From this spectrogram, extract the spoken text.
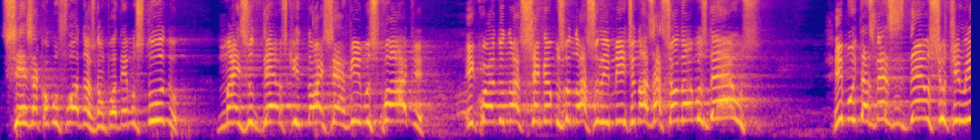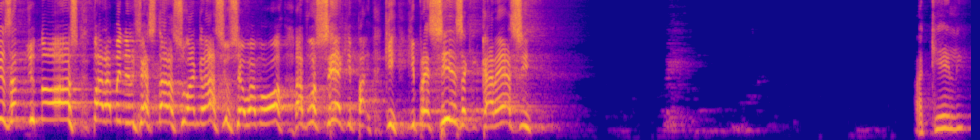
seja como for, nós não podemos tudo, mas o Deus que nós servimos pode. E quando nós chegamos no nosso limite, nós acionamos Deus. E muitas vezes Deus se utiliza de nós para manifestar a sua graça e o seu amor a você que, que, que precisa, que carece. Aquele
